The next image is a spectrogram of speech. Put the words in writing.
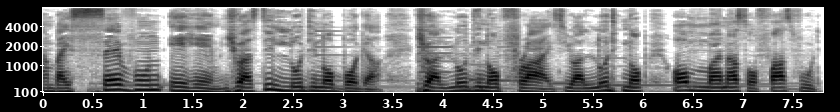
and by 7 a.m. you are still loading up burger, you are loading up fries, you are loading up all manners of fast food,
